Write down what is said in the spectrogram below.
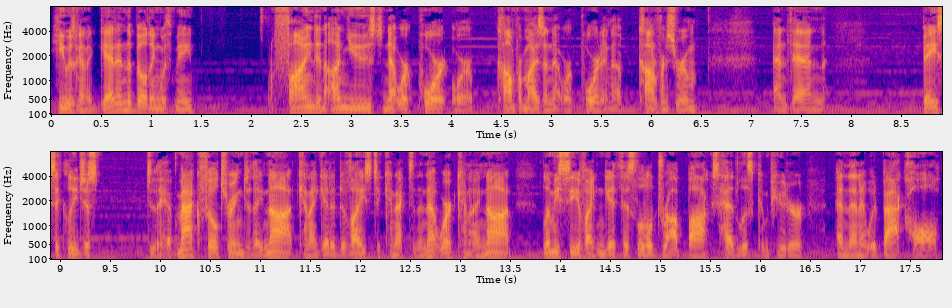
he was going to get in the building with me, find an unused network port or compromise a network port in a conference room, and then basically just do they have MAC filtering? Do they not? Can I get a device to connect to the network? Can I not? Let me see if I can get this little Dropbox headless computer, and then it would backhaul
